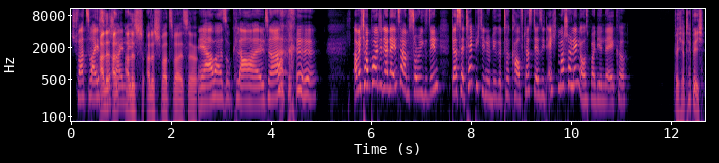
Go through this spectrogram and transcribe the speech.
Schwarz-Weiß Alle, all, wahrscheinlich. alles, alles schwarz-weiß, ja. Ja, aber so klar, Alter. aber ich habe heute in deiner Instagram-Story gesehen, dass der Teppich, den du dir gekauft hast, der sieht echt maschaleng aus bei dir in der Ecke. Welcher Teppich?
